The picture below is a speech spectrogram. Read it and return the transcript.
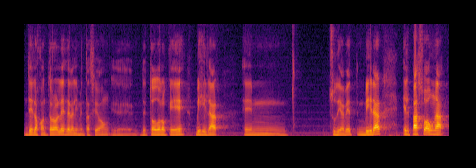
los controles de la alimentación, de, todo lo que es vigilar su diabetes, vigilar el paso a una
